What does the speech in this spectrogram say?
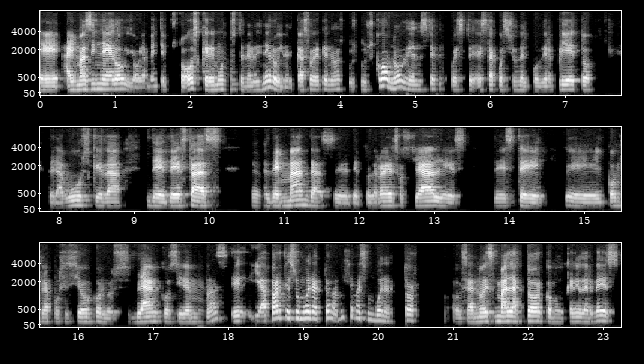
eh, hay más dinero y obviamente pues, todos queremos tener dinero y en el caso de Tenoch pues buscó, ¿no? En este, pues, esta cuestión del poder prieto, de la búsqueda, de, de estas eh, demandas eh, de, de, redes sociales, de este eh, contraposición con los blancos y demás. Eh, y aparte es un buen actor, a mí se me hace un buen actor, o sea, no es mal actor como Eugenio Derbez,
